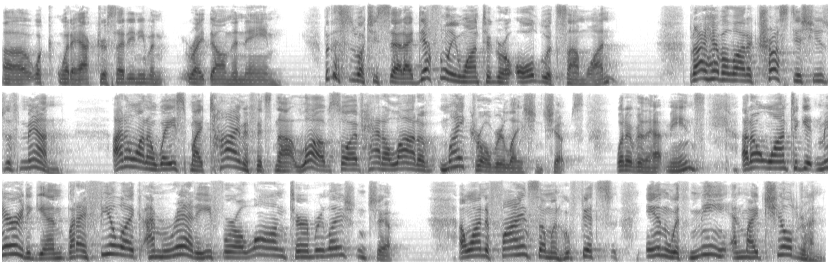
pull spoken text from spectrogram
uh, what what actress. I didn't even write down the name. But this is what she said: I definitely want to grow old with someone, but I have a lot of trust issues with men. I don't want to waste my time if it's not love, so I've had a lot of micro relationships, whatever that means. I don't want to get married again, but I feel like I'm ready for a long term relationship. I want to find someone who fits in with me and my children.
